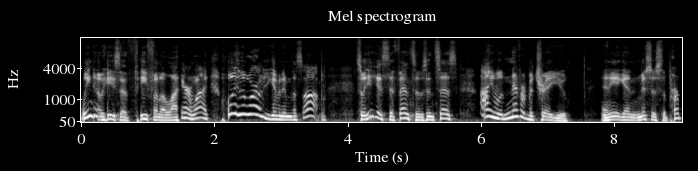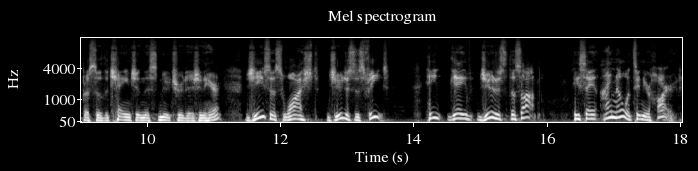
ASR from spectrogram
we know he's a thief and a liar. Why? Why in the world are you giving him the sop?" So he gets defensive and says, "I will never betray you." And he again misses the purpose of the change in this new tradition here. Jesus washed Judas's feet. he gave Judas the sop. He's saying, I know what's in your heart.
